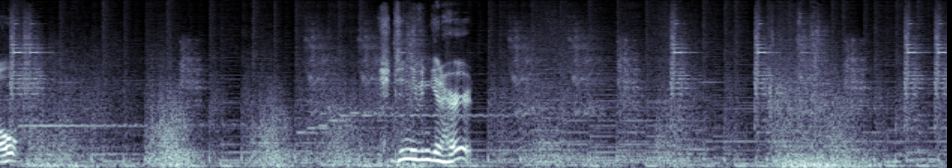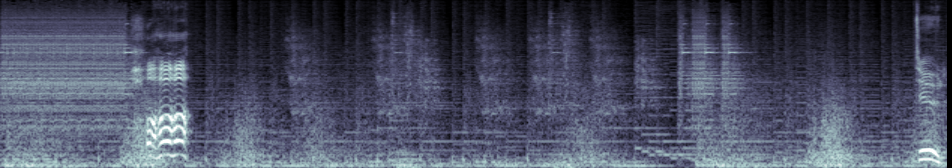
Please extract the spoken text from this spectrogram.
Oh. She didn't even get hurt. Dude.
